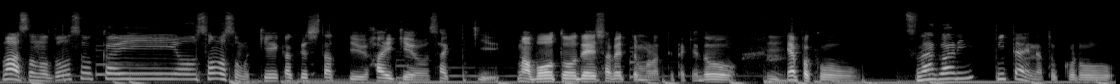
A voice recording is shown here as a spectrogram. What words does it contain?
まあその同窓会をそもそも計画したっていう背景をさっき、まあ冒頭で喋ってもらってたけど、うんやっぱこう、つながりみたいなとこ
